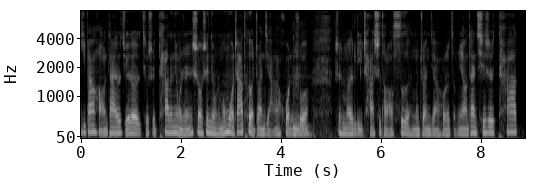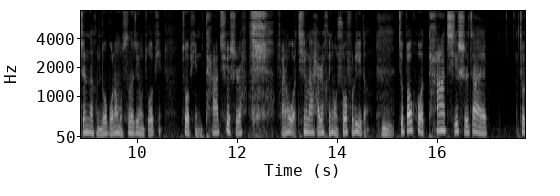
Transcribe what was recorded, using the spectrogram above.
一般好像大家都觉得就是他的那种人设是那种什么莫扎特专家，或者说是什么理查施特劳斯的什么专家或者怎么样。但其实他真的很多勃拉姆斯的这种作品，作品他确实，反正我听来还是很有说服力的。嗯，就包括他其实，在就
